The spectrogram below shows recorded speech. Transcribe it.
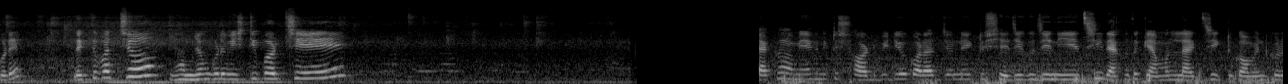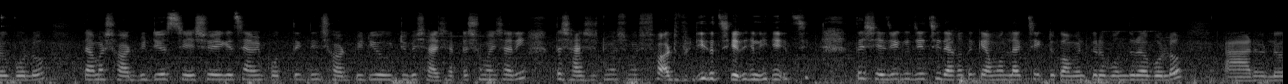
করে। দেখতে পাচ্ছ? ঝমঝম করে বৃষ্টি পড়ছে। দেখো, আমি এখন একটু শর্ট ভিডিও করার জন্য একটু সেজে গুজে নিয়েছি। দেখো তো কেমন লাগছে, একটু কমেন্ট করে বলো। তো আমার শর্ট ভিডিও শেষ হয়ে গেছে। আমি প্রত্যেক দিন শর্ট ভিডিও ইউটিউবে সাড়ে সাতটার সময় সারি। তো সাড়ে সাতটার সময় শর্ট ভিডিও ছেড়ে নিয়েছি। তো সেজে গুজেছি দেখো তো কেমন লাগছে, একটু কমেন্ট করে বন্ধুরা বলো। আর হলো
